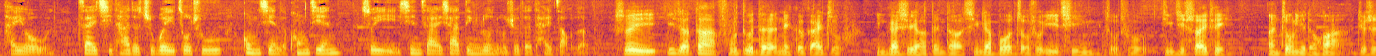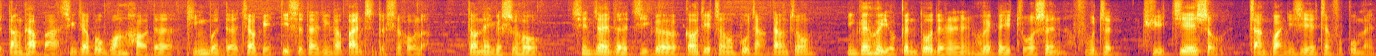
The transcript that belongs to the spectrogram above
还有在其他的职位做出贡献的空间，所以现在下定论，我觉得太早了。所以比较大幅度的内阁改组，应该是要等到新加坡走出疫情，走出经济衰退。按中理的话，就是当他把新加坡完好的、平稳的交给第四代领导班子的时候了。到那个时候，现在的几个高级政务部长当中，应该会有更多的人会被擢升扶正，去接手掌管一些政府部门。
